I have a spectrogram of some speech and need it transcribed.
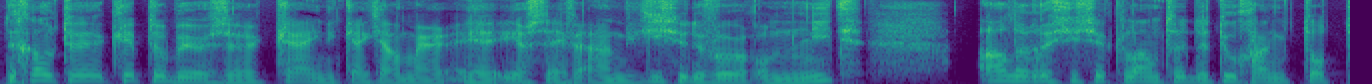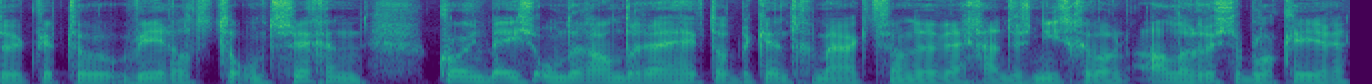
de grote cryptobeurzen, Krijn, ik kijk jou maar eh, eerst even aan. Die kiezen ervoor om niet alle Russische klanten de toegang tot de crypto-wereld te ontzeggen. Coinbase onder andere heeft dat bekendgemaakt. Van, uh, wij gaan dus niet gewoon alle Russen blokkeren.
